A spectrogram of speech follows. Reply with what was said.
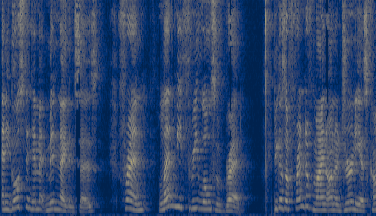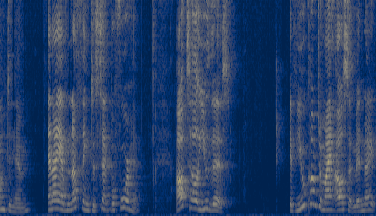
and he goes to him at midnight and says, Friend, lend me three loaves of bread, because a friend of mine on a journey has come to him, and I have nothing to set before him. I'll tell you this if you come to my house at midnight,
